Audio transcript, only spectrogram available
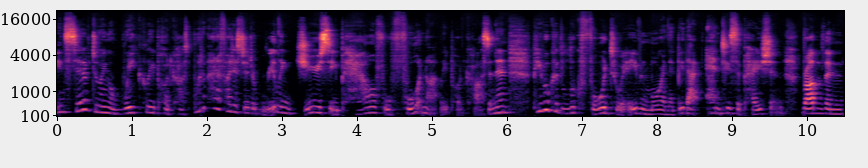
instead of doing a weekly podcast, what about if I just did a really juicy, powerful fortnightly podcast and then people could look forward to it even more and there'd be that anticipation rather than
